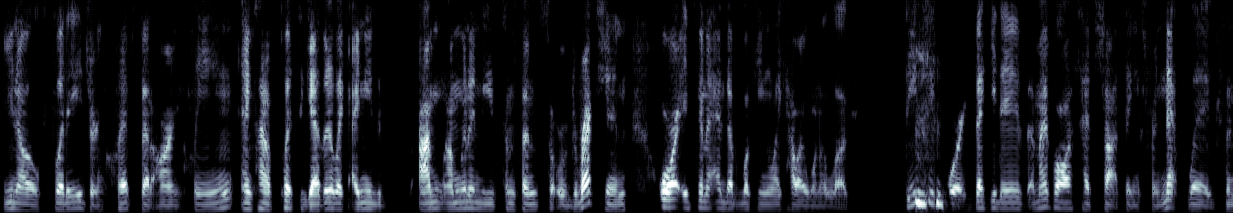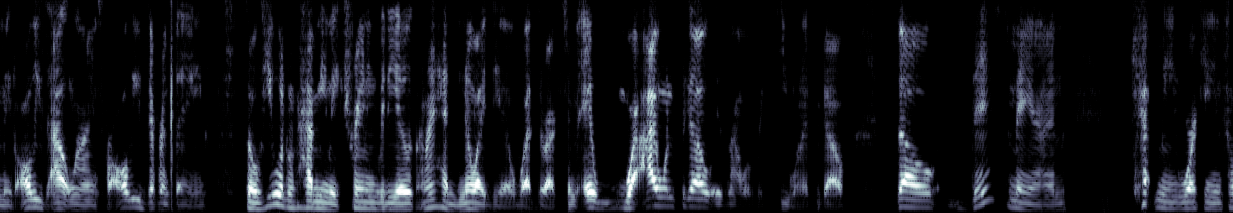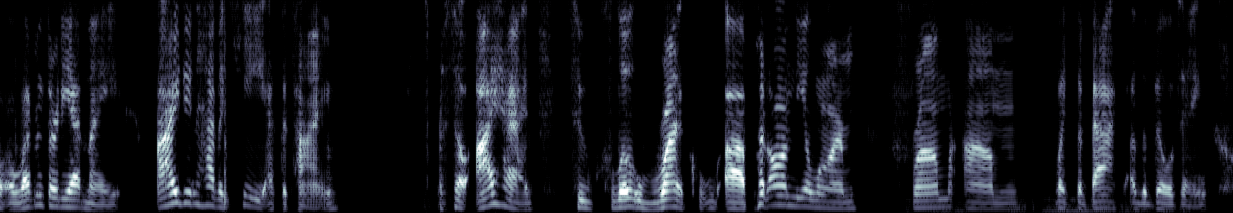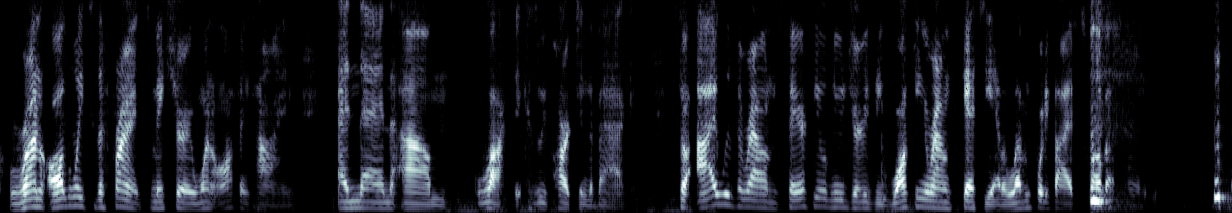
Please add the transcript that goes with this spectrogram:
you know, footage or clips that aren't clean and kind of put together. Like I need to I'm I'm gonna need some sense of direction, or it's gonna end up looking like how I want to look. These people were executives, and my boss had shot things for Netflix and made all these outlines for all these different things. So he would have me make training videos, and I had no idea what direction it where I wanted to go is not what he wanted to go. So this man kept me working until 11:30 at night. I didn't have a key at the time. So I had to close, run, uh, put on the alarm from um, like the back of the building, run all the way to the front to make sure it went off in time, and then um, locked it because we parked in the back. So I was around Fairfield, New Jersey, walking around sketchy at 11:45, 12 at night.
